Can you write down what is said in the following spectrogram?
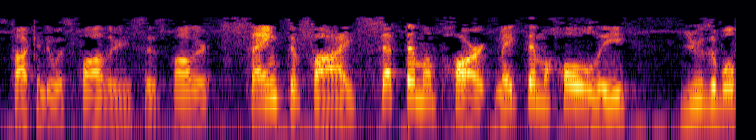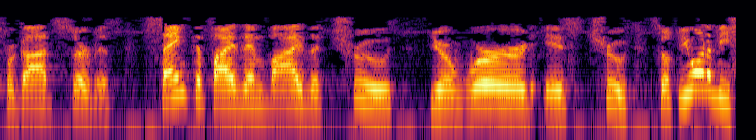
He's talking to his Father. He says, Father, sanctify, set them apart, make them holy, usable for God's service. Sanctify them by the truth. Your word is truth. So if you want to be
